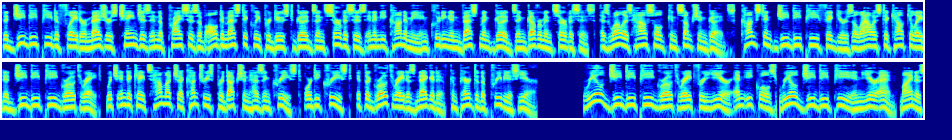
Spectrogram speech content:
the GDP deflator measures changes in the prices of all domestically produced goods and services in an economy including investment goods and government services, as well as household consumption goods. Constant GDP figures allow us to calculate a GDP growth rate, which indicates how much a country's production has increased or decreased if the growth rate is negative compared to the previous year. Real GDP growth rate for year n equals real GDP in year n minus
